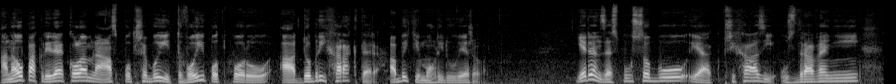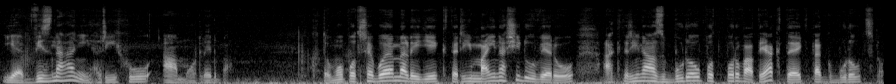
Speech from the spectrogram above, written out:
A naopak lidé kolem nás potřebují tvoji podporu a dobrý charakter, aby ti mohli důvěřovat. Jeden ze způsobů, jak přichází uzdravení, je vyznání hříchů a modlitba. K tomu potřebujeme lidi, kteří mají naši důvěru a kteří nás budou podporovat jak teď, tak v budoucnu.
